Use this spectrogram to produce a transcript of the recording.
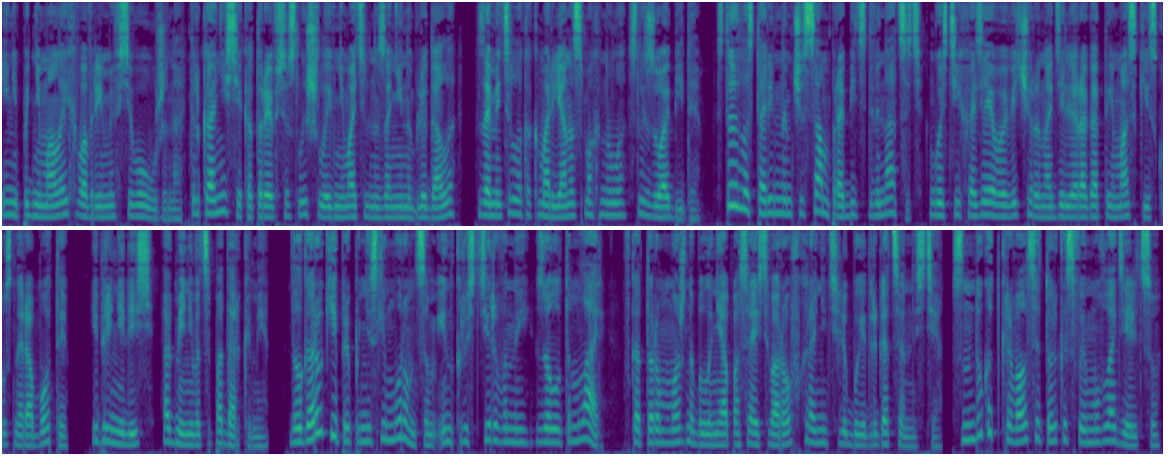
и не поднимала их во время всего ужина. Только Анисия, которая все слышала и внимательно за ней наблюдала, заметила, как Марьяна смахнула слезу обиды. Стоило старинным часам пробить двенадцать, гости и хозяева вечера надели рогатые маски искусной работы и принялись обмениваться подарками. Долгорукие преподнесли муромцам инкрустированный золотом ларь, в котором можно было, не опасаясь воров, хранить любые драгоценности. Сундук открывался только своему владельцу.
